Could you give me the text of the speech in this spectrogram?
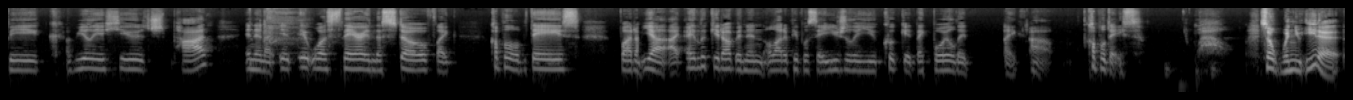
big really huge pot and then I, it, it was there in the stove like a couple of days but um, yeah I, I look it up and then a lot of people say usually you cook it like boil it like a uh, couple days. Wow. So when you eat it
